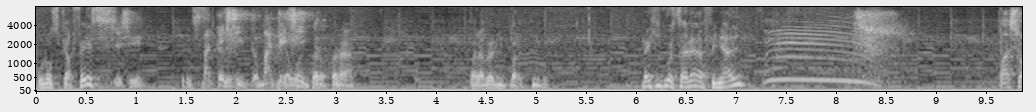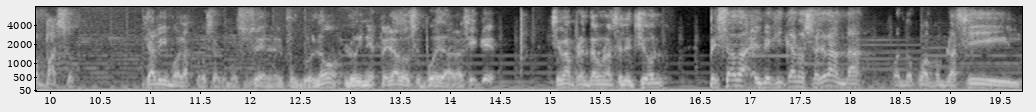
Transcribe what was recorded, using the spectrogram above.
unos cafés. Sí, sí. Este, matecito, matecito. Para, para ver el partido. ¿México estará en la final? Paso a paso. Ya vimos las cosas como suceden en el fútbol, ¿no? Lo inesperado se puede dar. Así que se va a enfrentar una selección pesada, el mexicano se agranda cuando juega con Brasil,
